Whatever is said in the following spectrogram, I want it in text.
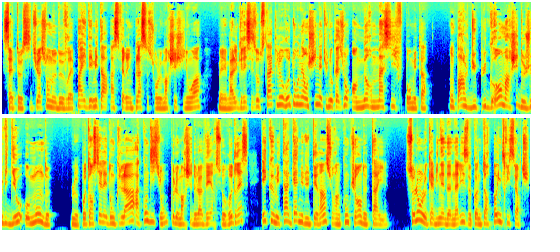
Cette situation ne devrait pas aider Meta à se faire une place sur le marché chinois, mais malgré ces obstacles, retourner en Chine est une occasion en or massif pour Meta. On parle du plus grand marché de jeux vidéo au monde. Le potentiel est donc là à condition que le marché de la VR se redresse et que Meta gagne du terrain sur un concurrent de taille. Selon le cabinet d'analyse Counterpoint Research,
